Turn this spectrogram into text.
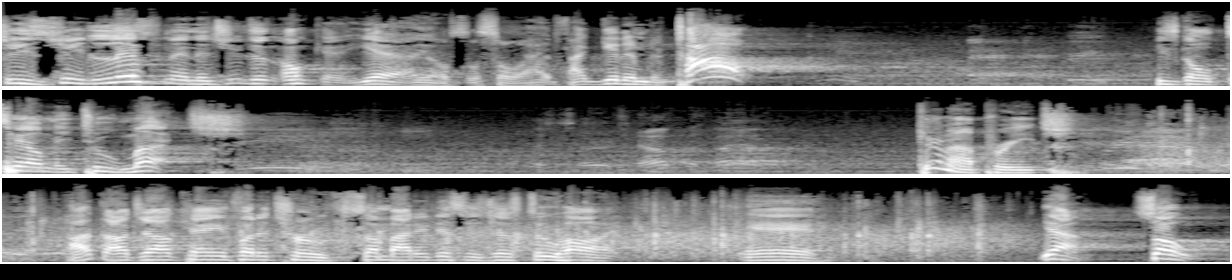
She's she's listening and she just okay, yeah, yo, so so if I get him to talk, he's gonna tell me too much. Can I preach? I thought y'all came for the truth. Somebody, this is just too hard. Yeah. Yeah. So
